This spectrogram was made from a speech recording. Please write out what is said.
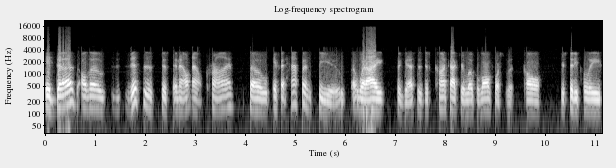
It does, although this is just an out and out crime. So if it happens to you, uh, what I suggest is just contact your local law enforcement, call your city police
